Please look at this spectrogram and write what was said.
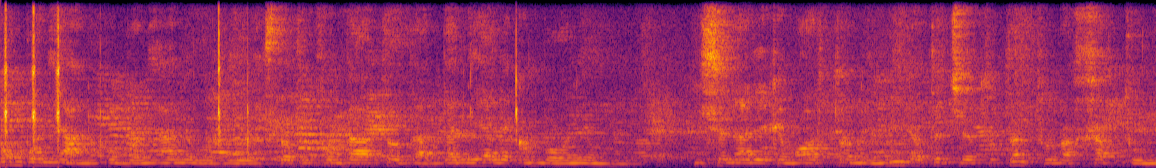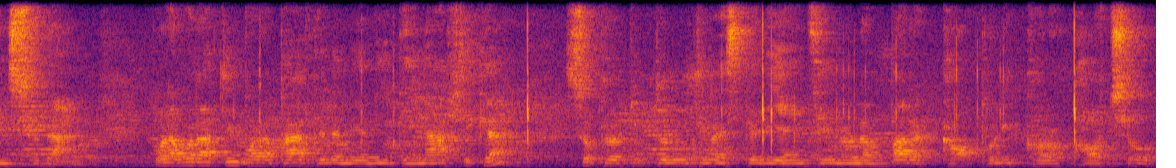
comboniano, comboniano vuol dire è stato fondato da Daniele Comboni, un missionario che è morto nel 1881 a Khartoum in Sudan. Ho lavorato in buona parte della mia vita in Africa, soprattutto l'ultima esperienza in una baraccopoli, Corococcio,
